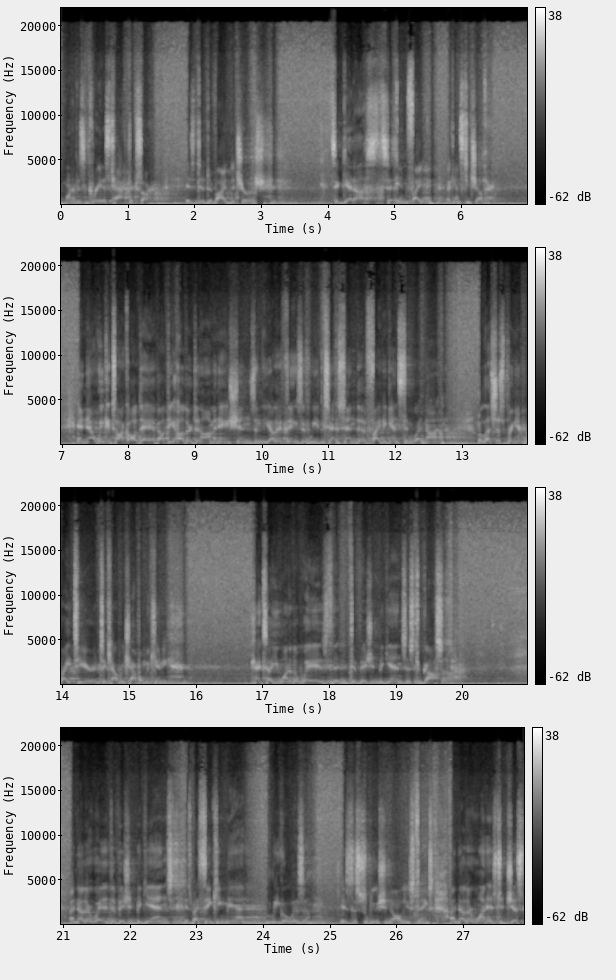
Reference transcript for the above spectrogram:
one of his greatest tactics are? Is to divide the church, to get us to infight against each other. And now we could talk all day about the other denominations and the other things that we t- tend to fight against and whatnot, but let's just bring it right here to Calvary Chapel McKinney. Can I tell you one of the ways that division begins is through gossip? Another way that division begins is by thinking, man, legalism is the solution to all these things. Another one is to just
